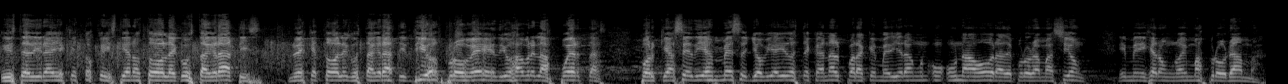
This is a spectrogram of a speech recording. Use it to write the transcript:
Y usted dirá, es que estos cristianos todo les gusta gratis. No es que todo les gusta gratis. Dios provee, Dios abre las puertas. Porque hace 10 meses yo había ido a este canal para que me dieran una hora de programación. Y me dijeron, no hay más programa.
